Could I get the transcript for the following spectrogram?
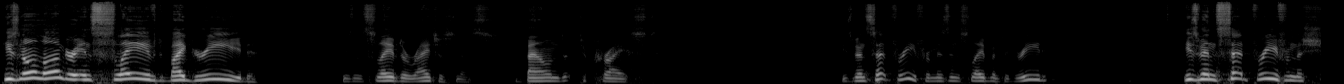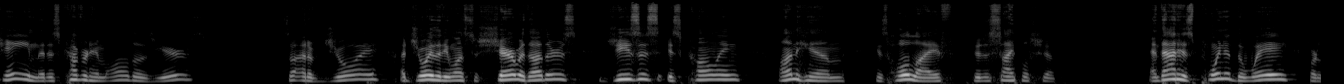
He's no longer enslaved by greed. He's enslaved to righteousness, bound to Christ. He's been set free from his enslavement to greed. He's been set free from the shame that has covered him all those years. So, out of joy, a joy that he wants to share with others, Jesus is calling on him his whole life to discipleship. And that has pointed the way for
